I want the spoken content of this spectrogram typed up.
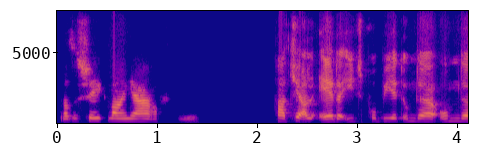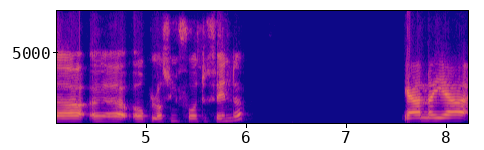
dat is zeker wel een jaar of vier. Had je al eerder iets geprobeerd om daar om daar eh, oplossing voor te vinden? Ja, nou ja,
